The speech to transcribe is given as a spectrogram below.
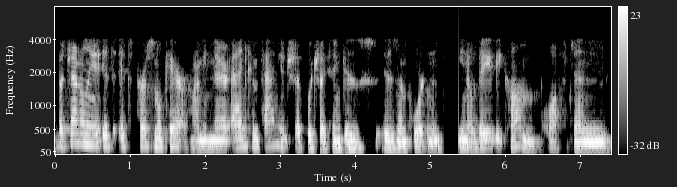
but generally it's it's personal care. I mean, there and companionship, which I think is is important. You know, they become often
